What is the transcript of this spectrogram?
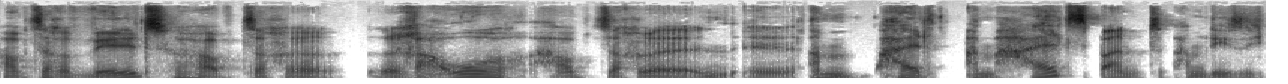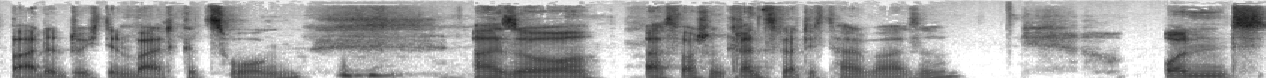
Hauptsache wild, Hauptsache rau, Hauptsache äh, am, halt, am Halsband haben die sich beide durch den Wald gezogen. Mhm. Also, das war schon grenzwertig teilweise. Und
